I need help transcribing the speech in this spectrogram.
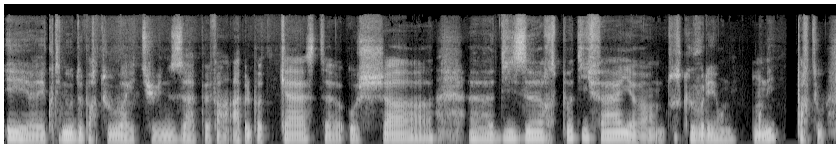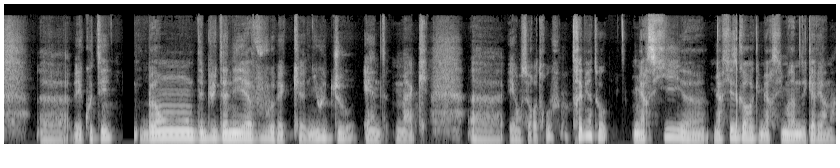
Et euh, écoutez-nous de partout, iTunes, Apple, Podcast, euh, Ocha, euh, Deezer, Spotify, euh, tout ce que vous voulez, on est, on est partout. Euh, bah, écoutez, bon début d'année à vous avec New Joe and Mac, euh, et on se retrouve très bientôt. Merci, euh, merci Sgorg, merci mon homme des cavernes.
